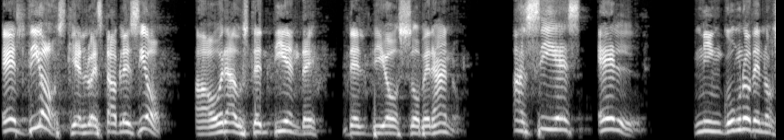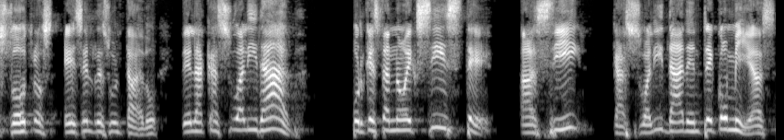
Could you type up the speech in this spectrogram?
Es Dios quien lo estableció. Ahora usted entiende del Dios soberano. Así es Él. Ninguno de nosotros es el resultado de la casualidad, porque esta no existe. Así, casualidad, entre comillas,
